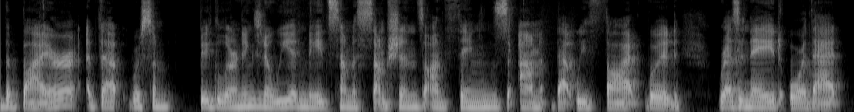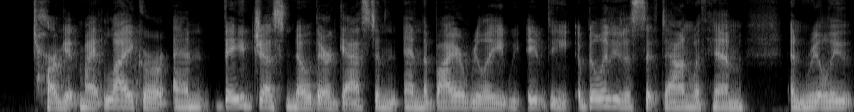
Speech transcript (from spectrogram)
the buyer that were some big learnings. You know, we had made some assumptions on things um, that we thought would resonate or that target might like or and they just know their guest and and the buyer really the ability to sit down with him and really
